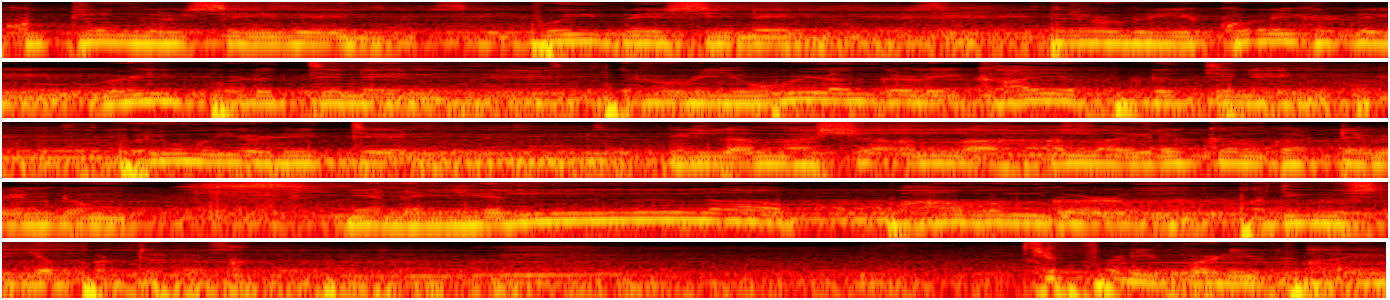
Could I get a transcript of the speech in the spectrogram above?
குற்றங்கள் செய்தேன் பொய் பேசினேன் பிறருடைய குறைகளை வெளிப்படுத்தினேன் பிறருடைய உள்ளங்களை காயப்படுத்தினேன் பெருமை அழித்தேன் இல்லை மஷா அல்லாஹ் அல்லாஹ் இரக்கம் காட்ட வேண்டும் என எல்லா பாவங்களும் பதிவு செய்யப்பட்டிருக்கும். எப்படி படிப்பாய்?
